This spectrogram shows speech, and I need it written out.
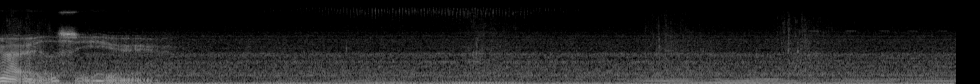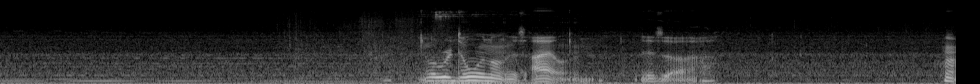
Alright, let's see here. What we're doing on this island is, uh... Huh.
